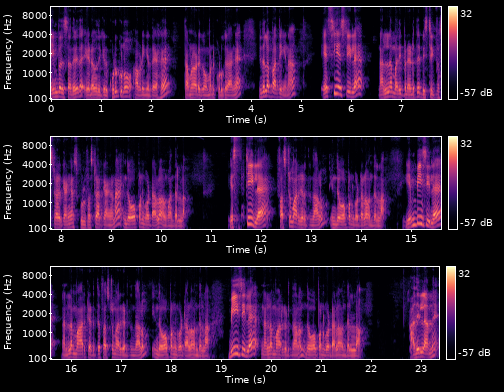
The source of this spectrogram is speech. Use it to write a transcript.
ஐம்பது சதவீத இடஒதுக்கீடு கொடுக்கணும் அப்படிங்கிறதுக்காக தமிழ்நாடு கவர்மெண்ட் கொடுக்குறாங்க. இதில் பார்த்தீங்கன்னா எஸ்சி எஸ்டியில் நல்ல மதிப்பெண் எடுத்து டிஸ்ட்ரிக்ட் ஃபஸ்ட்டாக இருக்காங்க ஸ்கூல் ஃபஸ்ட்டாக இருக்காங்கன்னா இந்த ஓப்பன் கோட்டாலும் அவங்க வந்துடலாம் எஸ்டியில் ஃபஸ்ட்டு மார்க் எடுத்திருந்தாலும் இந்த ஓப்பன் கோட்டாலும் வந்துடலாம் எம்பிசியில் நல்ல மார்க் எடுத்து ஃபஸ்ட்டு மார்க் எடுத்திருந்தாலும் இந்த ஓப்பன் கோட்டாலும் வந்துடலாம் பிசியில் நல்ல மார்க் எடுத்தாலும் இந்த ஓப்பன் கோட்டாலும் வந்துடலாம் அது இல்லாமல்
